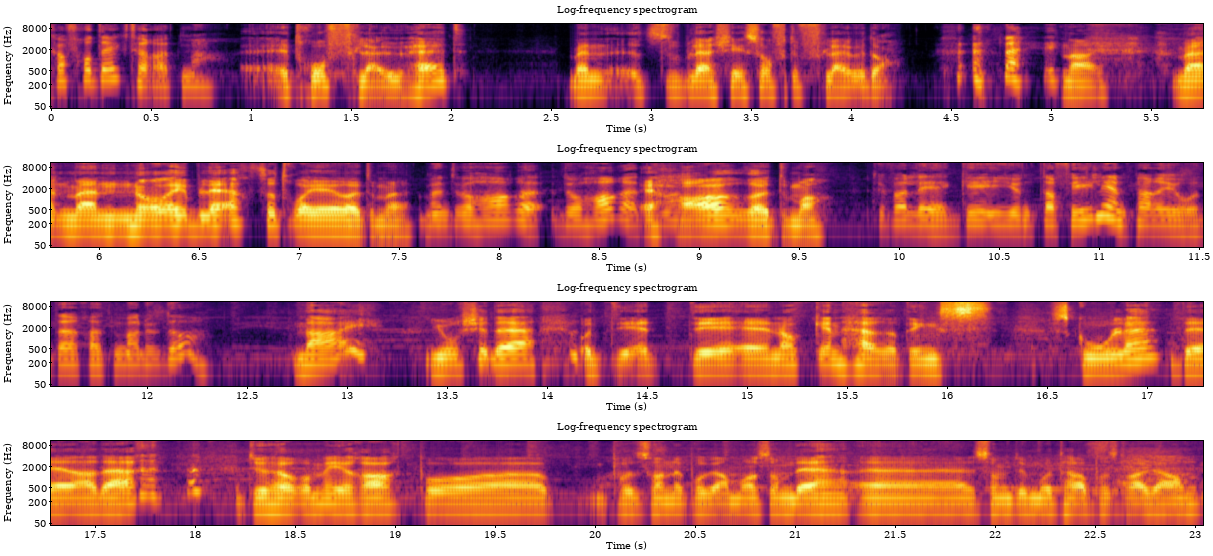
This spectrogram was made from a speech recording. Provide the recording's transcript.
Hva får deg til å rødme? Jeg tror flauhet. Men så blir ikke jeg så ofte flau, da. Nei. Nei. Men, men, når jeg blir, så tror jeg jeg rødmer. Men du har, du har rødma? Jeg har rødma. Du var lege i juntafil i en periode. Rødma du da? Nei, gjorde ikke det. Og det, det er nok en herdingsskole, det der. Du hører mye rart på, på sånne programmer som det, eh, som du må ta på strak arm.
